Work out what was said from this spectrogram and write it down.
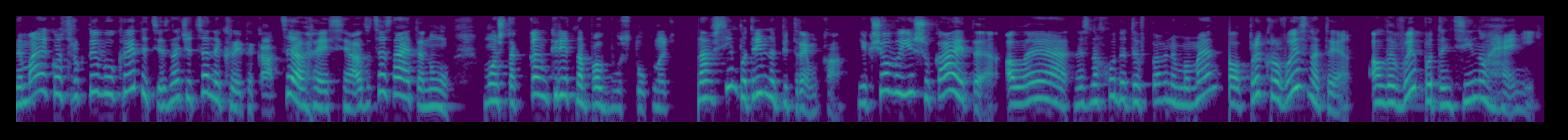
Немає конструктиву у критиці, значить це не критика, це агресія. А за це, знаєте, ну, може так конкретно по лбу стукнуть. Нам всім потрібна підтримка. Якщо ви її шукаєте, але не знаходите в певний момент, то прикро визнати, але ви потенційно геній,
